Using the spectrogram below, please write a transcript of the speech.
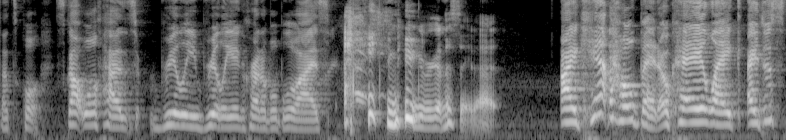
That's cool. Scott Wolf has really, really incredible blue eyes. I knew you were gonna say that. I can't help it, okay? Like, I just,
